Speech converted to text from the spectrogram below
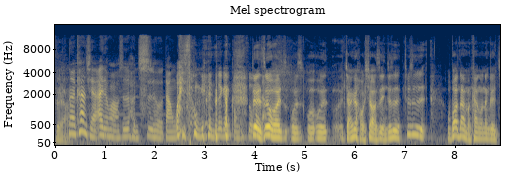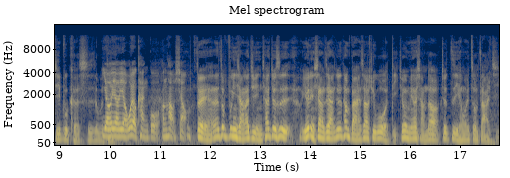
对啊。那看起来爱德华老师很适合当外送员这个工作。对，所以我我我我讲一个好笑的事情，就是就是。我不知道大家有没有看过那个《机不可失》，对不对？有有有，我有看过，很好笑。对，那这不影响那剧情，它就是有点像这样，就是他们本来是要去卧底，结果没有想到，就自己很会做炸鸡。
